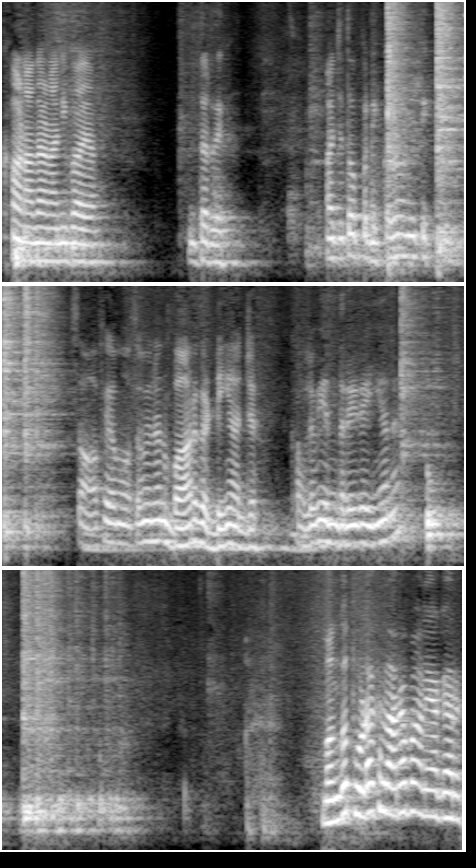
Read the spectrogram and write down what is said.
ਖਾਣਾ ਦਾਣਾ ਨਹੀਂ ਪਾਇਆ। ਇੱਧਰ ਦੇਖ। ਅੱਜ ਧੁੱਪ ਨਿਕਲ ਆਉਣੀ ਤਿੱਖੀ। ਸਾਫ਼ ਹੈ ਮੌਸਮ, ਇਹਨਾਂ ਨੂੰ ਬਾਹਰ ਕੱਢੀਆਂ ਅੱਜ। ਕੱਲ ਵੀ ਅੰਦਰ ਹੀ ਰਹੀਆਂ ਨੇ। ਮੰਗੋ ਥੋੜਾ ਖਲਾਰਾ ਪਾ ਲਿਆ ਕਰ।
